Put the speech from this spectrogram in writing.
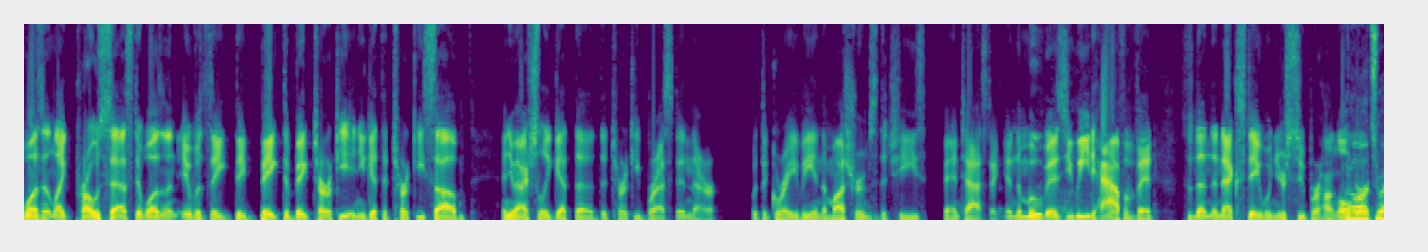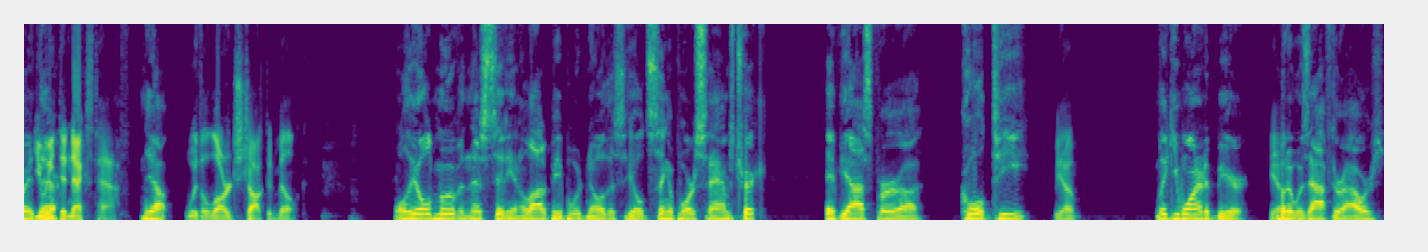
wasn't like processed. It wasn't. It was they they baked a big turkey and you get the turkey sub and you actually get the the turkey breast in there with the gravy and the mushrooms, the cheese. Fantastic. And the move is you eat half of it, so then the next day when you're super hungover, Oh, it's right you there. eat the next half yeah. with a large chocolate milk. Well, the old move in this city, and a lot of people would know this, the old Singapore Sam's trick. If you asked for a cold tea, Yep. like you wanted a beer, Yeah. but it was after hours,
